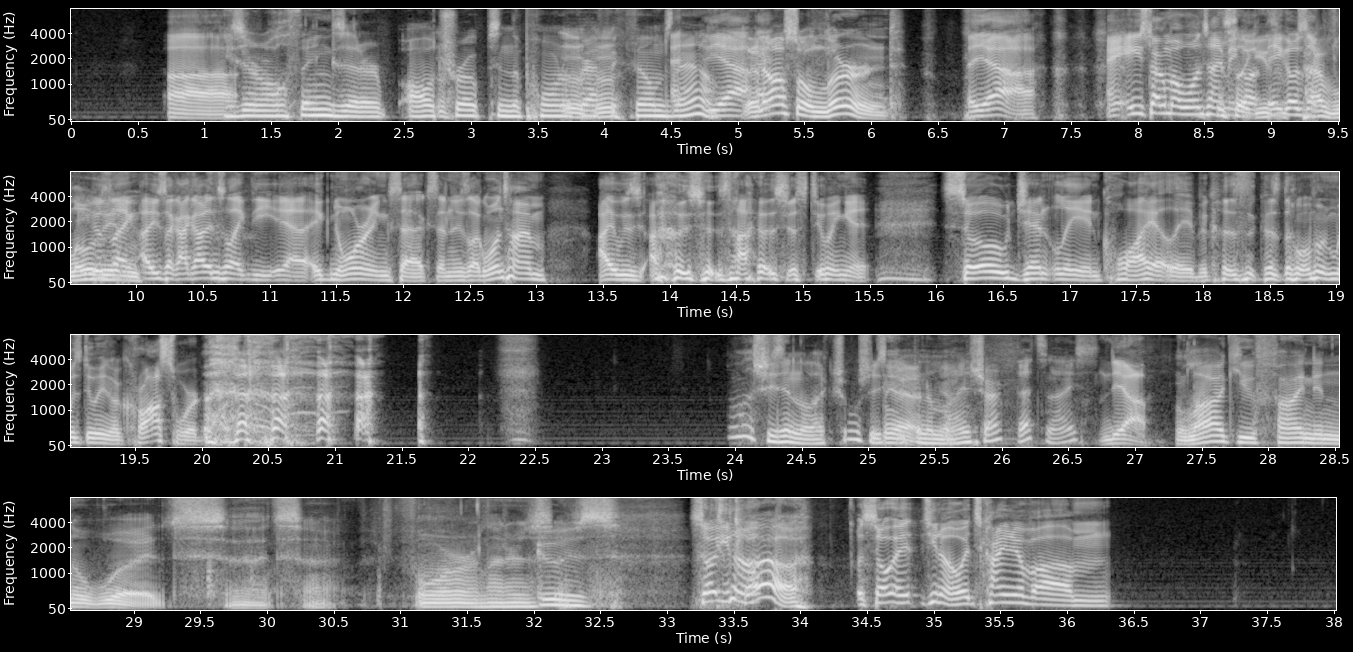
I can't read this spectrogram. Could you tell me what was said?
Uh, These are all things that are all tropes in the pornographic films now. yeah, And also learned. Yeah. And he's talking about one time he, like go- he's he goes like, he goes like he's like I got into like the yeah ignoring sex and he's like one time I was I was just I was just doing it so gently and quietly because because the woman was doing a crossword. Well, she's intellectual. She's Yeah, keeping her yeah. mind sharp. That's nice. yeah. Log you find in the woods. Uh, it's uh, four letters. Goose. So you know Ah, so it you know it's kind of um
